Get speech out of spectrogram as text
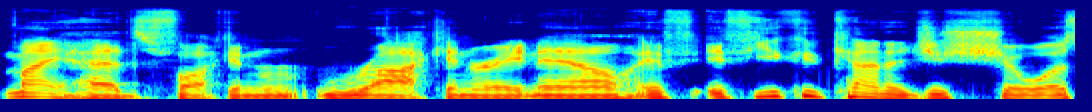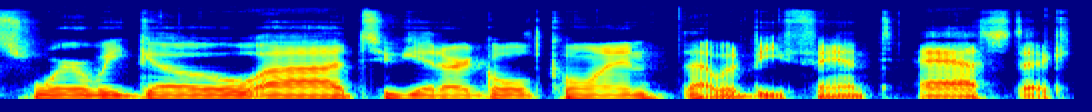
my head's fucking rocking right now. If if you could kind of just show us where we go uh, to get our gold coin, that would be fantastic.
